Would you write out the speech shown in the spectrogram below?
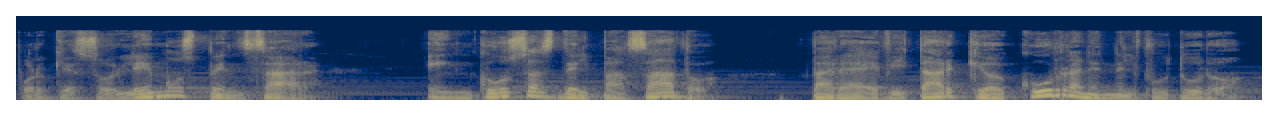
porque solemos pensar en cosas del pasado para evitar que ocurran en el futuro.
